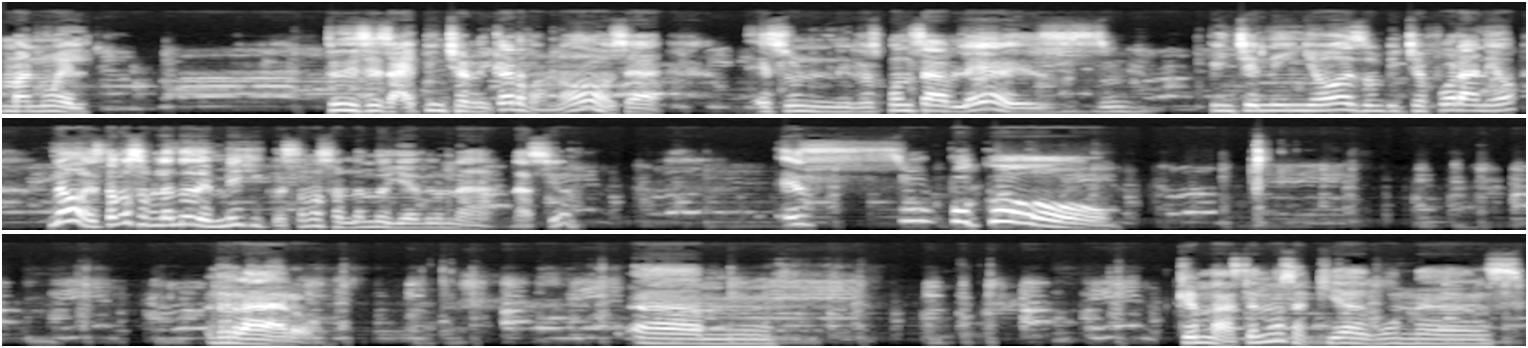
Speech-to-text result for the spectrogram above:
Manuel. Tú dices, ay, pinche Ricardo, ¿no? O sea, es un irresponsable, es un pinche niño, es un pinche foráneo. No, estamos hablando de México, estamos hablando ya de una nación. Es un poco raro. ¿Qué más? Tenemos aquí algunas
